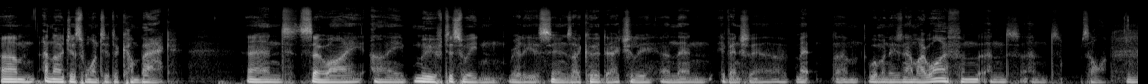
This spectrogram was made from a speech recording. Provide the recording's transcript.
Um, and I just wanted to come back. And so I, I moved to Sweden really as soon as I could, actually. And then eventually I met um, the woman who's now my wife and, and, and so on. Mm.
